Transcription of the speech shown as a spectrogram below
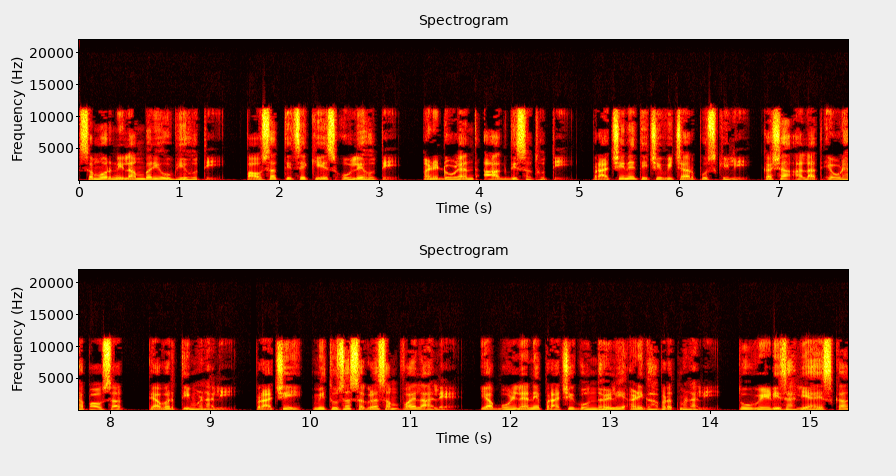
समोर निलांबरी उभी होती. पावसात तिचे केस ओले होते आणि डोळ्यांत आग दिसत होती. प्राचीने तिची विचारपूस केली कशा आलात एवढ्या पावसात? त्यावर ती म्हणाली प्राची मी तुझं सगळं संपवायला आलेय या बोलण्याने प्राची गोंधळली आणि घाबरत म्हणाली तू वेडी झाली आहेस का?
